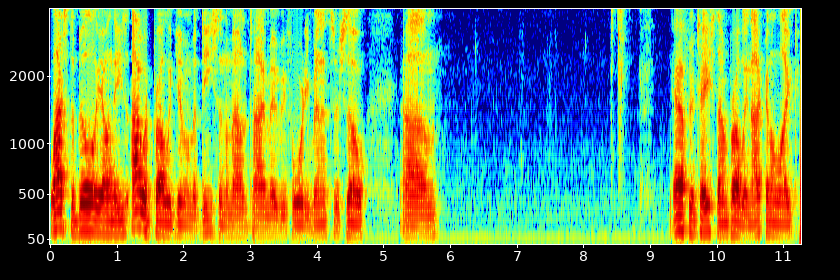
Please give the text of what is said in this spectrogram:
Lastability on these, I would probably give them a decent amount of time, maybe 40 minutes or so. Um, aftertaste, I'm probably not going to like.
